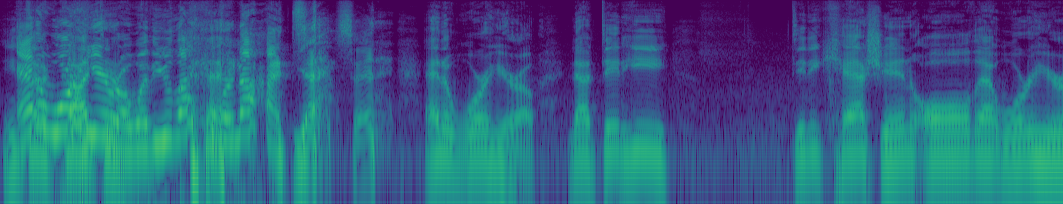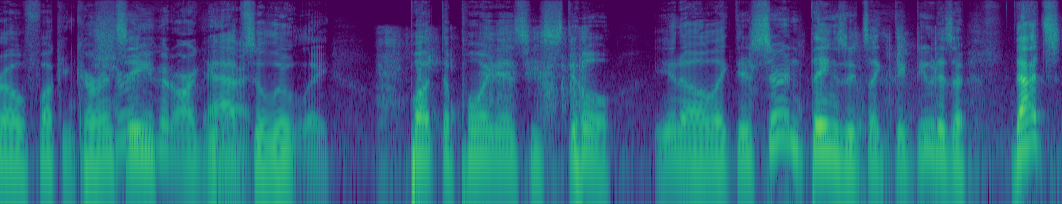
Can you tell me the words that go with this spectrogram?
He's and a war goddamn- hero, whether you like him or not. yes, and, and a war hero. Now, did he did he cash in all that war hero fucking currency? Sure you could argue that. Absolutely. But the point is, he's still, you know, like there's certain things. It's like the dude is a. That's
